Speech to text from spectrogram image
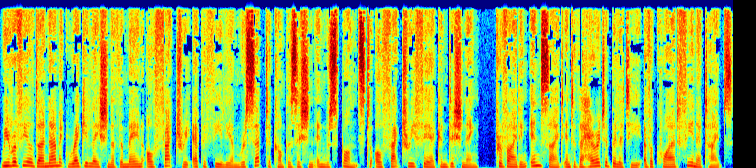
we reveal dynamic regulation of the main olfactory epithelium receptor composition in response to olfactory fear conditioning, providing insight into the heritability of acquired phenotypes.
